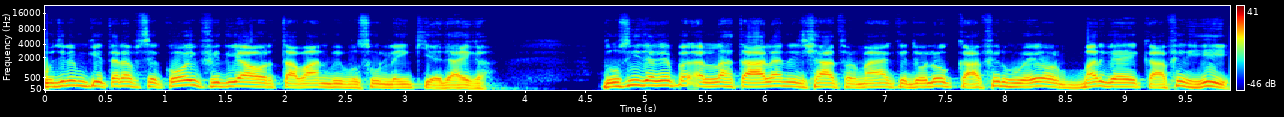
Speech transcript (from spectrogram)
مجرم کی طرف سے کوئی فدیہ اور تاوان بھی وصول نہیں کیا جائے گا۔ دوسری جگہ پر اللہ تعالیٰ نے ارشاد فرمایا کہ جو لوگ کافر ہوئے اور مر گئے کافر ہی،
